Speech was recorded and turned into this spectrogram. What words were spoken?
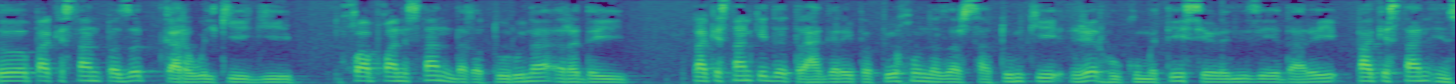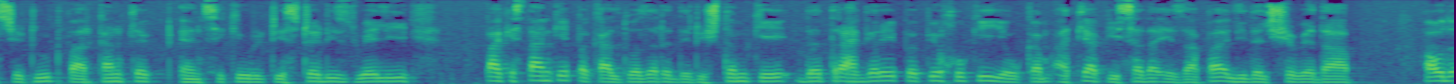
د پاکستان په ضد کارول کیږي خو افغانستان دغه تورونه ردوي پاکستان کې د ترهګرۍ په پیښو نظر ساتونکي غیر حکومتي سیړنیزې ادارې پاکستان انسټیټیوټ فار کنفلیکټ اینډ سکیورټي سټډیز ویلي پاکستان کې په کال 2023 کې د ترهګرۍ په پیښو کې یو کم 80% اضافه لیدل شوې ده او د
